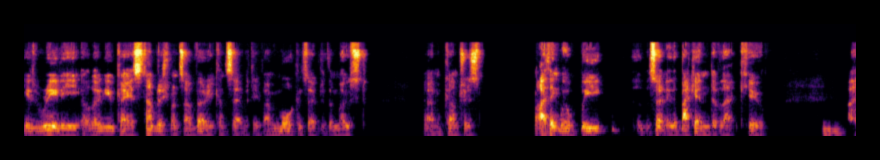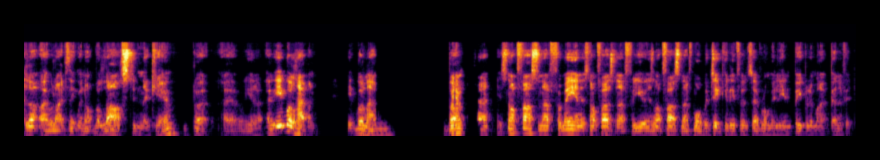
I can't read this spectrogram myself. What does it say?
is really, although UK establishments are very conservative, I'm more conservative than most um, countries. I think we'll be certainly the back end of that queue. Mm. I, I, would like to think we're not the last in the queue, but uh, you know, it will happen. It will happen. But uh, it's not fast enough for me, and it's not fast enough for you, and it's not fast enough, more particularly for several million people who might benefit.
